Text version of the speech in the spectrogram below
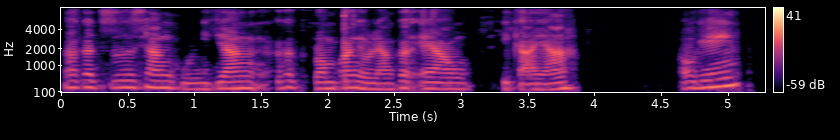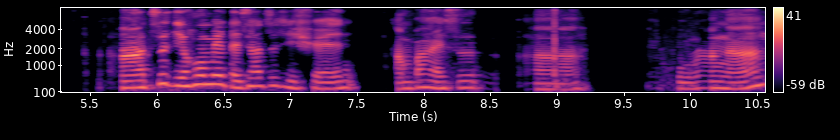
那个字像鬼一样，那个 gelombang 有两个 L，自己改呀。OK，啊，自己后面等下自己选，港巴还是啊不让啊？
